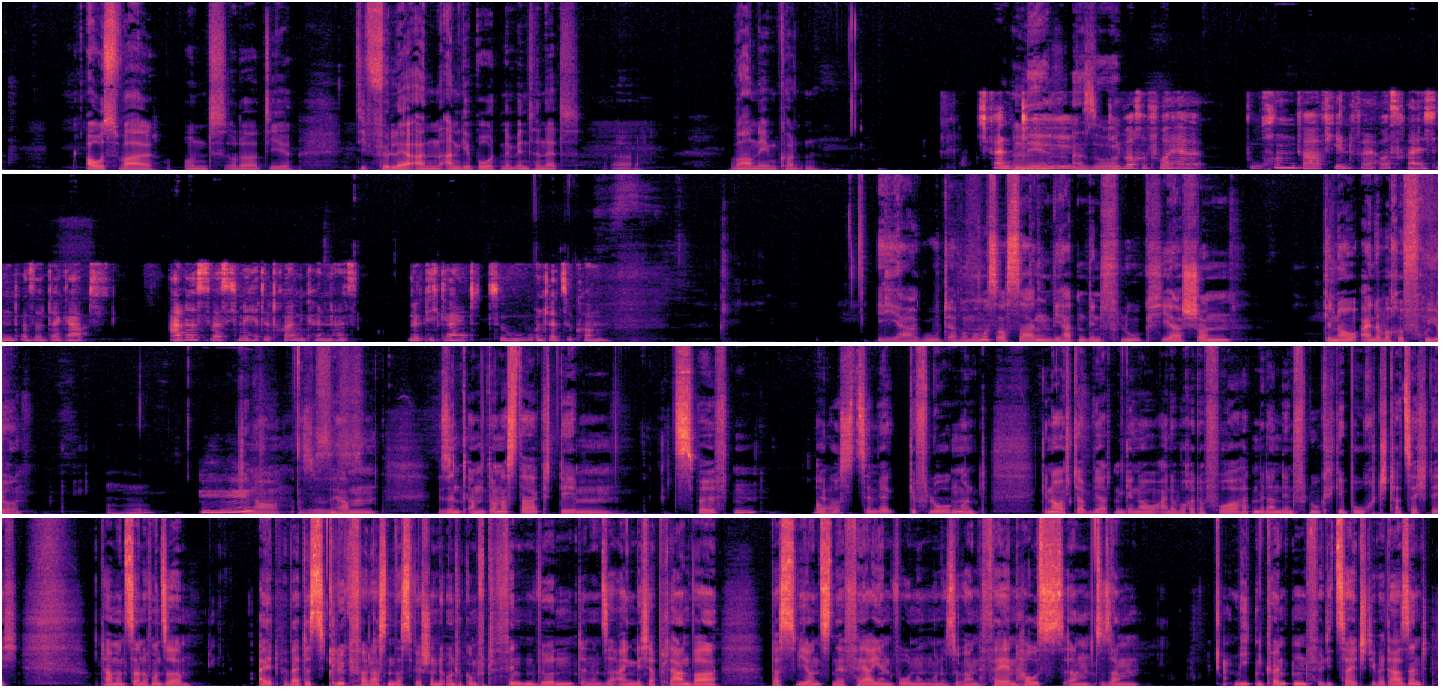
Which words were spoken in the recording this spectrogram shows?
Auswahl und oder die, die Fülle an Angeboten im Internet äh, wahrnehmen konnten. Ich fand Nee, die, also- die Woche vorher buchen war auf jeden Fall ausreichend. Also da gab es alles, was ich mir hätte träumen können als Möglichkeit zu unterzukommen. Ja, gut, aber man muss auch sagen, wir hatten den Flug ja schon genau eine Woche früher. Mhm. Mhm. Genau. Also wir haben, wir sind am Donnerstag, dem 12. Ja. August sind wir geflogen und genau, ich glaube, wir hatten genau eine Woche davor, hatten wir dann den Flug gebucht tatsächlich und haben uns dann auf unser altbewährtes Glück verlassen, dass wir schon eine Unterkunft finden würden, denn unser eigentlicher Plan war, dass wir uns eine Ferienwohnung oder sogar ein Ferienhaus ähm, zusammen mieten könnten für die Zeit, die wir da sind.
